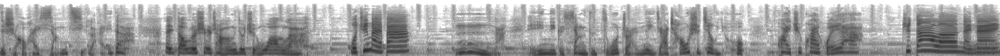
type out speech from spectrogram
的时候还想起来的，哎，到了市场就全忘了。我去买吧。嗯呐，哎，那个巷子左转那家超市就有，快去快回啊！知道了，奶奶。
